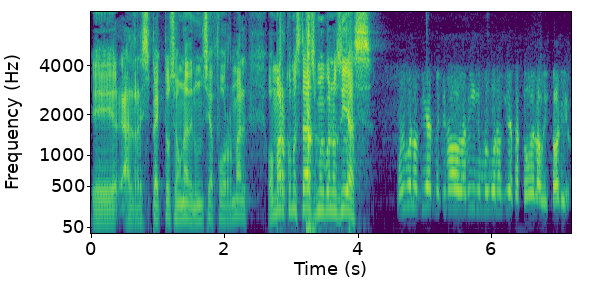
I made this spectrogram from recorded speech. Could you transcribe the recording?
eh, al respecto, o sea, una denuncia formal. Omar, ¿cómo estás? Muy buenos días. Muy buenos días, mi estimado David, y muy buenos días a todo el auditorio.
